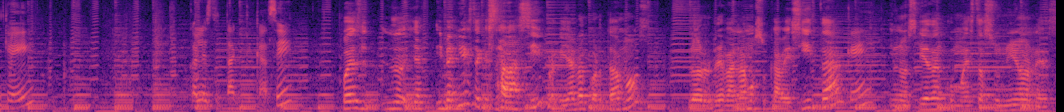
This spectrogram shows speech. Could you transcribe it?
Ok. ¿Cuál es tu táctica? ¿Sí? Pues lo- ya- imagínate que estaba así porque ya lo cortamos, lo rebanamos su cabecita y nos quedan como estas uniones.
